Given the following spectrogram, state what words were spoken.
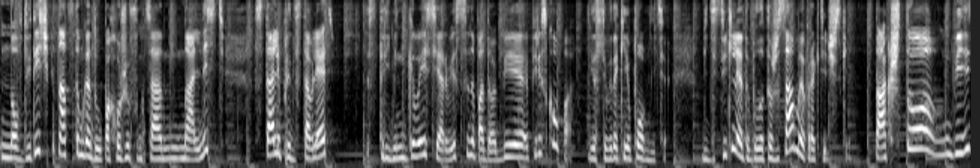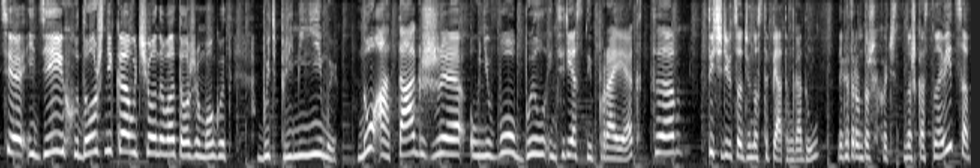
Но в 2015 году похожую функциональность стали предоставлять стриминговые сервисы наподобие Перископа, если вы такие помните. И действительно, это было то же самое практически. Так что, видите, идеи художника, ученого тоже могут быть применимы. Ну а также у него был интересный проект э, в 1995 году, на котором тоже хочется немножко остановиться,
